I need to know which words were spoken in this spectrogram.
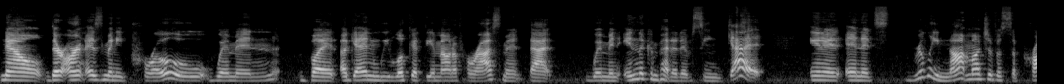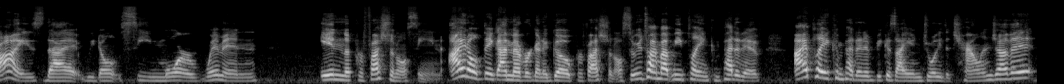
Now, there aren't as many pro women, but again, we look at the amount of harassment that women in the competitive scene get and it and it's really not much of a surprise that we don't see more women in the professional scene. I don't think I'm ever going to go professional. So you're talking about me playing competitive. I play competitive because I enjoy the challenge of it.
